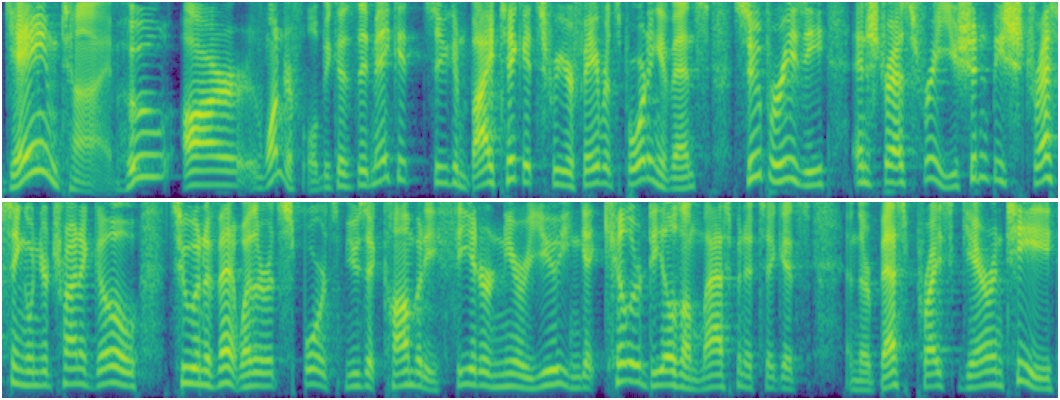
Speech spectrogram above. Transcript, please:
Game Time, who are wonderful because they make it so you can buy tickets for your favorite sporting events super easy and stress free. You shouldn't be stressing when you're trying to go to an event, whether it's sports, music, comedy, theater near you. You can get killer deals on last minute tickets and their best price guarantee.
